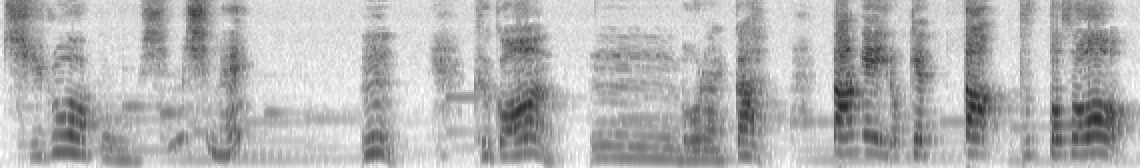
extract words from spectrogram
지루하고 심심해? 음, 그건 음, 뭐랄까? 땅에 이렇게 딱 붙어서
